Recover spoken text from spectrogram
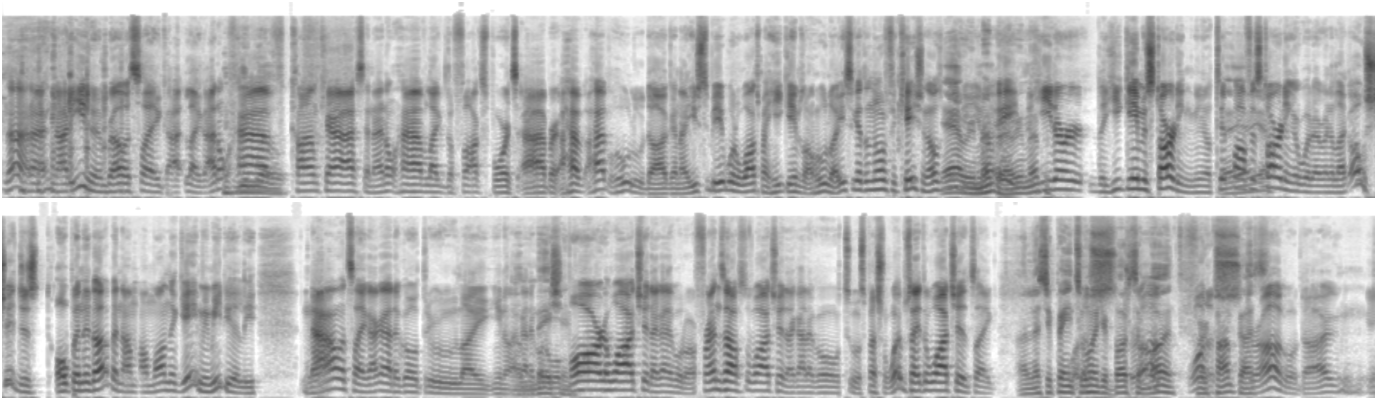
Nah, not, not even, bro. It's like, I, like I don't have know. Comcast and I don't have like the Fox Sports app. Or I have I have Hulu, dog, and I used to be able to watch my Heat games on Hulu. I used to get the notification. That was Yeah, I remember, You know, hey, remember. The Heat are the Heat game is starting. You know, tip off yeah, is yeah. starting or whatever. And they're like, oh shit, just open it up and I'm, I'm on the game immediately. Now it's like I gotta go through like you know I gotta go to a bar to watch it. I gotta go to a friend's house to watch it. I gotta go to a special website to watch it. It's like Unless you're paying two hundred bucks a month for a Comcast. struggle, dog. You know,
